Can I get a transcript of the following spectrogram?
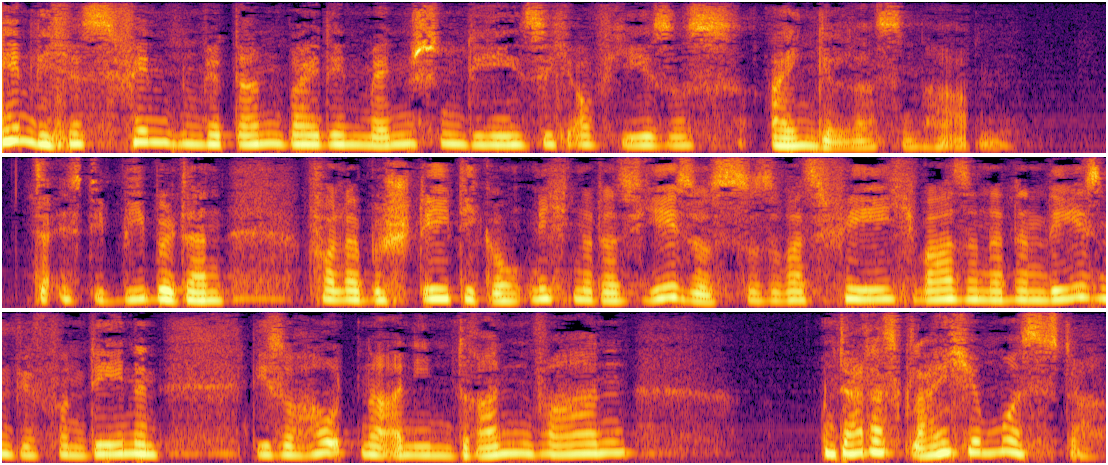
Ähnliches finden wir dann bei den Menschen, die sich auf Jesus eingelassen haben. Da ist die Bibel dann voller Bestätigung, nicht nur, dass Jesus zu sowas fähig war, sondern dann lesen wir von denen, die so hautnah an ihm dran waren und da das gleiche Muster.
